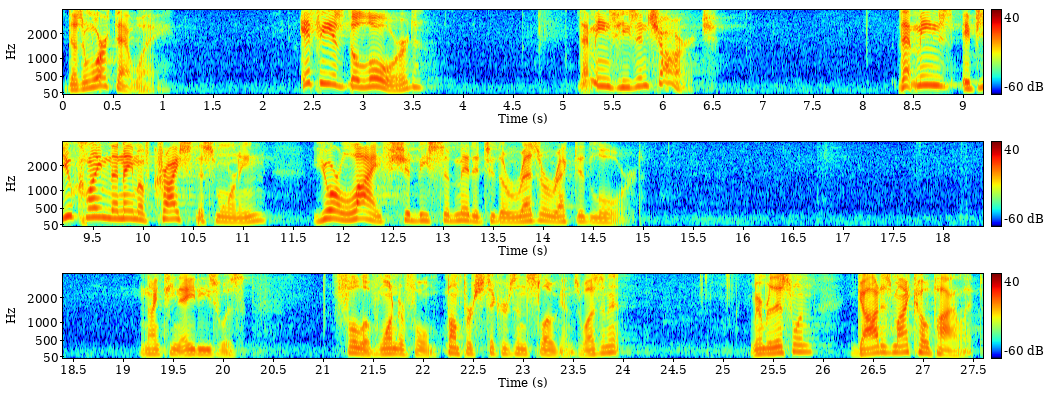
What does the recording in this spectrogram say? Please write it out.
It doesn't work that way. If He is the Lord, that means He's in charge. That means if you claim the name of Christ this morning, your life should be submitted to the resurrected Lord. 1980s was full of wonderful bumper stickers and slogans, wasn't it? Remember this one? God is my co pilot.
